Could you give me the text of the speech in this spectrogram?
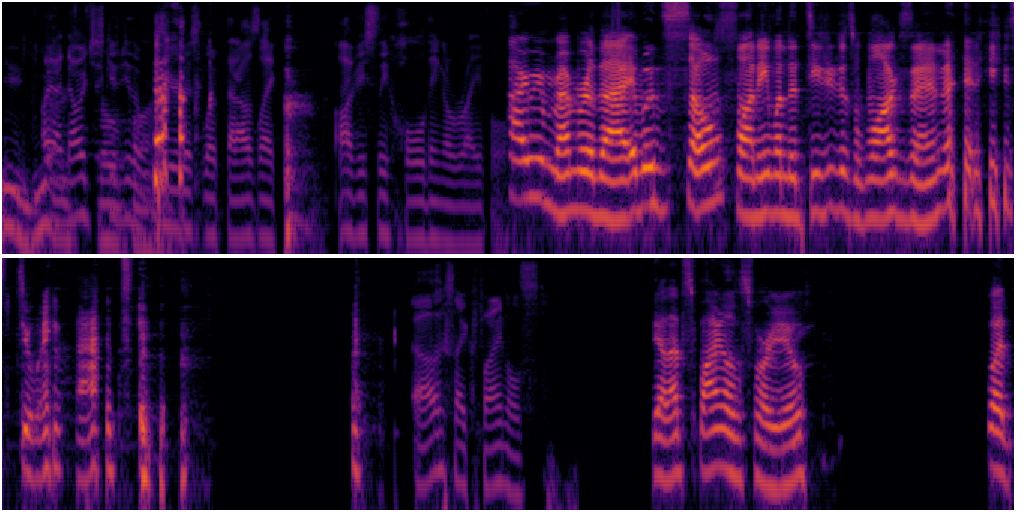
Dude, Oh yeah, no, it just so gives you the weirdest look that I was like, obviously holding a rifle. I remember that. It was so funny when the teacher just walks in and he's doing that. That looks like finals. yeah, that's finals for you. What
